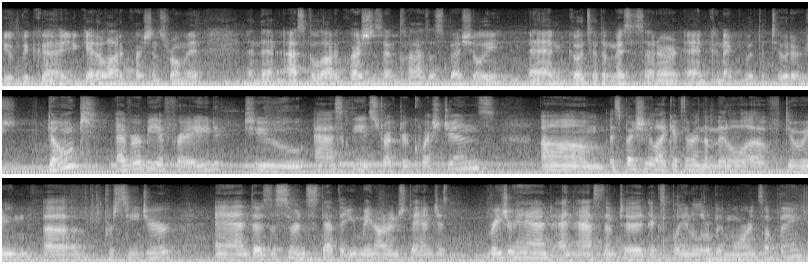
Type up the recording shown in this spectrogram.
you beca- you get a lot of questions from it, and then ask a lot of questions in class, especially, and go to the Mesa Center and connect with the tutors. Don't ever be afraid to ask the instructor questions, um, especially like if they're in the middle of doing a procedure and there's a certain step that you may not understand. Just raise your hand and ask them to explain a little bit more on something.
